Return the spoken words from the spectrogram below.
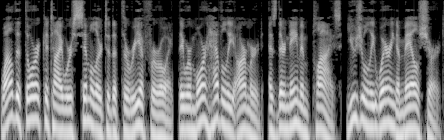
While the Thoricatae were similar to the Thureophoroi, they were more heavily armored, as their name implies, usually wearing a mail shirt.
